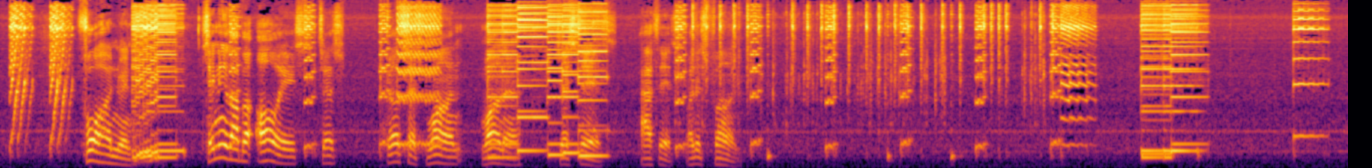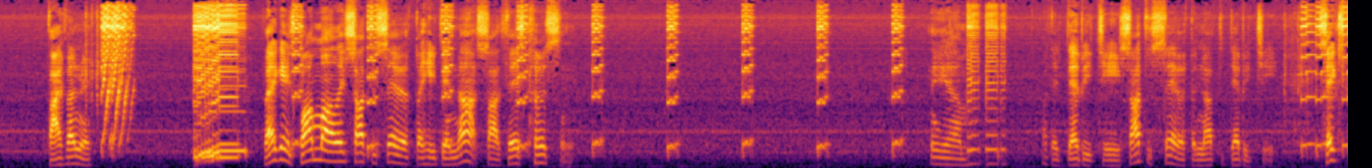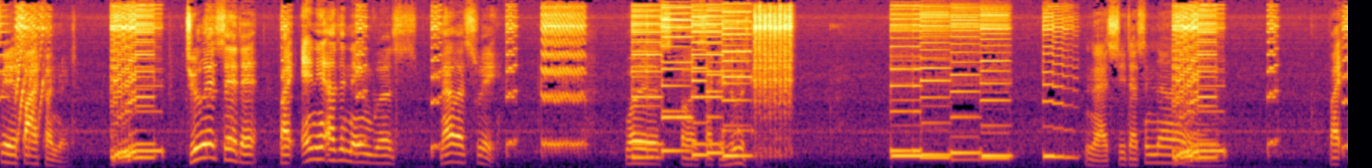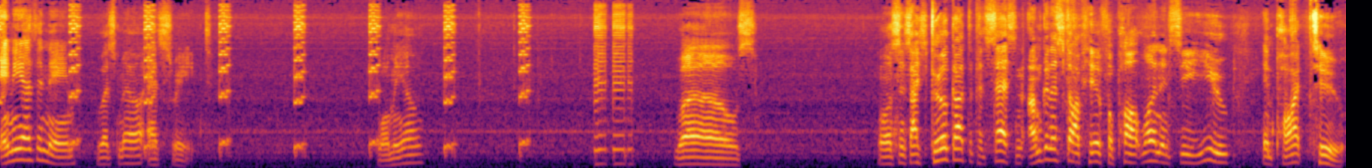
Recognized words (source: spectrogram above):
400. Cyndi Lauper always just girls just one, wanna, just this. Have this. What is fun? Five hundred. Reggae's Bob Marley sought the seraph, but he did not sought this person. The, um, what the deputy. He sought the seraph, but not the deputy. Shakespeare 500. Juliet said it by any other name was now that's sweet. Was oh she doesn't know. By any other name would smell as sweet. Romeo? Rose. Well, since I still got the possession, I'm gonna stop here for part one and see you in part two.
